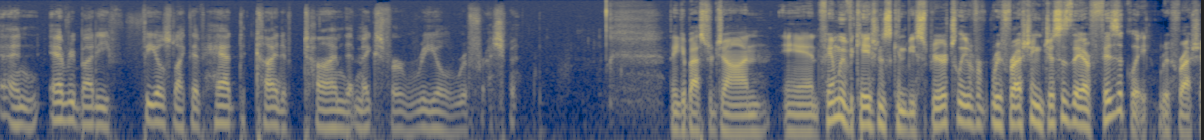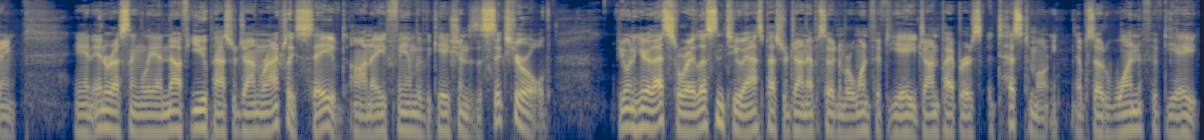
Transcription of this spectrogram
and everybody feels like they've had the kind of time that makes for real refreshment. Thank you, Pastor John. And family vacations can be spiritually re- refreshing just as they are physically refreshing. And interestingly enough, you, Pastor John, were actually saved on a family vacation as a six year old. If you want to hear that story, listen to Ask Pastor John episode number 158, John Piper's testimony, episode 158.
